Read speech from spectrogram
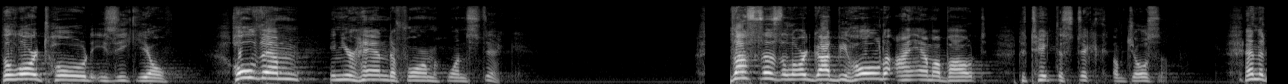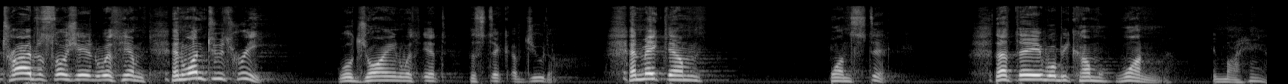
The Lord told Ezekiel, Hold them in your hand to form one stick. Thus says the Lord God Behold, I am about to take the stick of Joseph and the tribes associated with him, and one, two, three will join with it the stick of Judah, and make them one stick, that they will become one in my hands.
